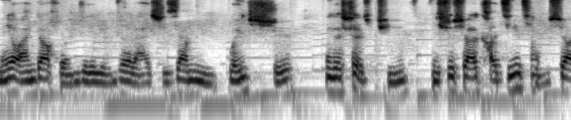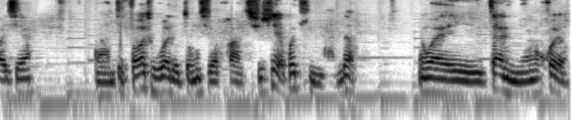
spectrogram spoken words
没有按照火人节的原则来，实际上你维持那个社群，你是需要靠金钱，需要一些啊、呃、default word 的东西的话，其实也会挺难的，因为在里面会有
